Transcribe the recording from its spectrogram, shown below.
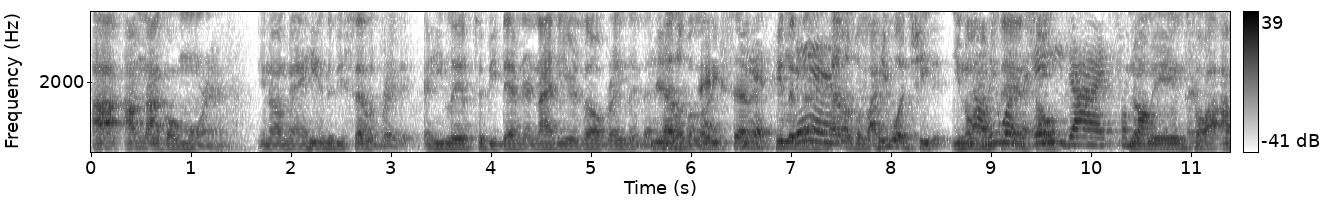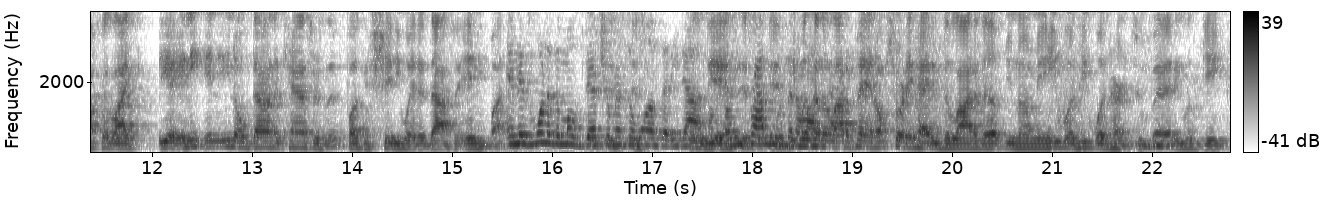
I I'm not gonna mourn him. You know, man, he's to be celebrated. And He lived to be damn near 90 years old, bro. He lived a Yeah, hell of a life. 87. Yeah. He lived a hell of a life. He wasn't cheated. You know no, what I'm he saying? wasn't. So and he died from you know what I mean? cancer. So I, I feel like yeah, and, he, and you know, dying of cancer is a fucking shitty way to die for anybody. and it's one of the most detrimental It's- it's- ones that he died ooh, from. yeah, so he probably it's- was in, he a, was lot in a lot of pain. I'm sure they had him dilated up. You know what I mean? He wasn't he wasn't hurting too bad. He was geek.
